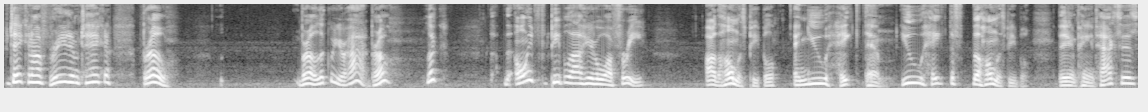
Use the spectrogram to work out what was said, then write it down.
you're taking off freedom, taking, bro, bro, look where you're at, bro. Look, the only people out here who are free are the homeless people, and you hate them. You hate the, the homeless people. They ain't paying taxes.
